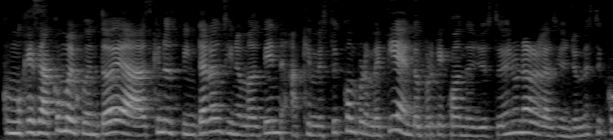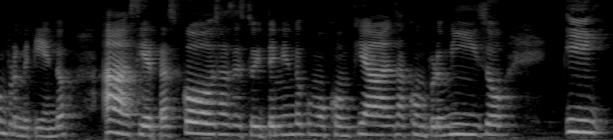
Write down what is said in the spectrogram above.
como que sea como el cuento de hadas que nos pintaron, sino más bien a qué me estoy comprometiendo, porque cuando yo estoy en una relación yo me estoy comprometiendo a ciertas cosas, estoy teniendo como confianza, compromiso y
